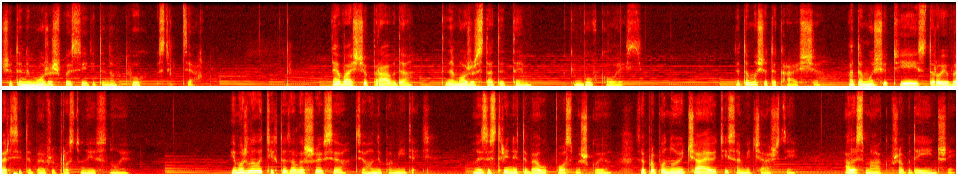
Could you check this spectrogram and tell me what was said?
що ти не можеш висидіти на двох стільцях. Найважча правда, ти не можеш стати тим, ким був колись. Не тому, що ти краще, а тому, що тієї старої версії тебе вже просто не існує. І, можливо, ті, хто залишився, цього не помітять. Вони зустрінуть тебе посмішкою, запропонують чаю тій самій чашці, але смак вже буде інший.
